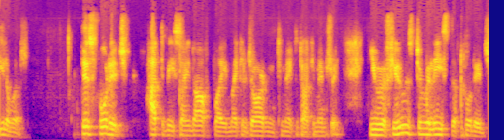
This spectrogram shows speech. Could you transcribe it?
dealing with. This footage had to be signed off by Michael Jordan to make the documentary. He refused to release the footage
